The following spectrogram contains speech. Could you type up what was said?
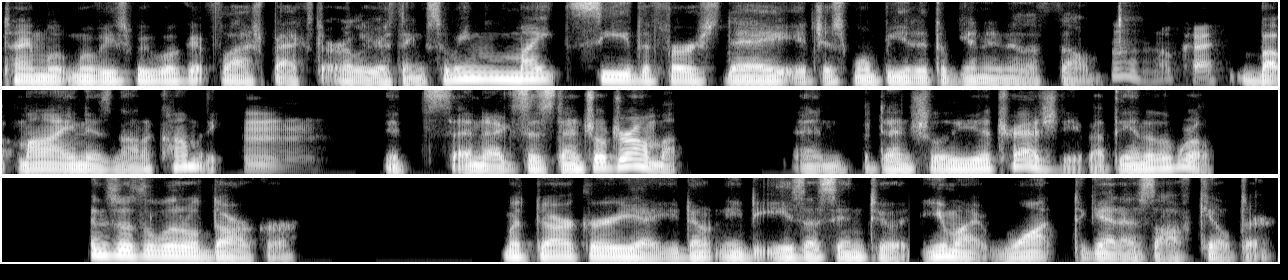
time loop movies, we will get flashbacks to earlier things. So we might see the first day. It just won't be at the beginning of the film. Hmm, okay. But mine is not a comedy. Hmm. It's an existential drama and potentially a tragedy about the end of the world. And so it's a little darker. With darker, yeah, you don't need to ease us into it. You might want to get us off kilter,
